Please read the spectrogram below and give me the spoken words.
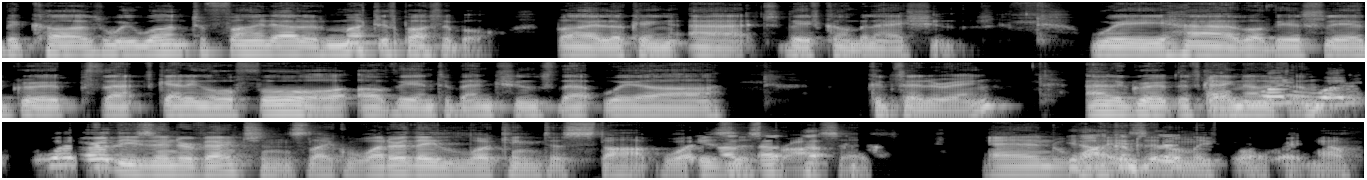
because we want to find out as much as possible by looking at these combinations. We have obviously a group that's getting all four of the interventions that we are considering, and a group that's getting none what, of them. What, what are these interventions? Like, what are they looking to stop? What is this uh, uh, process? Uh, and yeah, why is it only four right now?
